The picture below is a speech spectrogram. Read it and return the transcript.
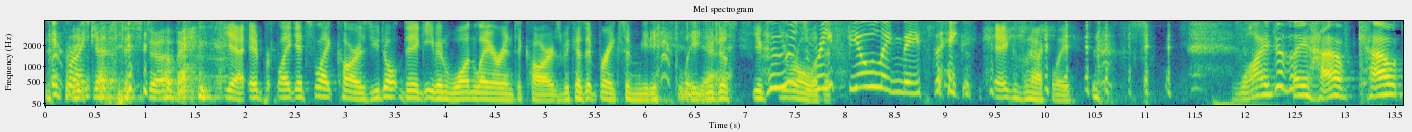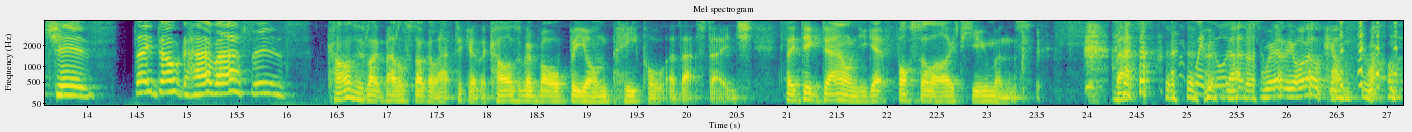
It It gets disturbing. yeah, it like it's like cars. You don't dig even one layer into cars because it breaks immediately. Yeah. You just you, you Who's roll with it. refueling these things? Exactly. Why do they have couches? They don't have asses. Cars is like Battlestar Galactica. The cars have evolved beyond people at that stage. If they dig down, you get fossilized humans. That's That's where the oil that's where the oil comes from.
